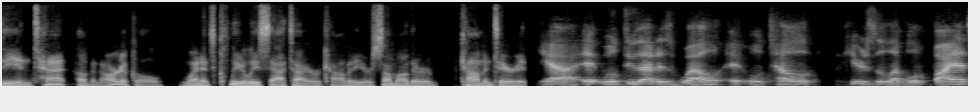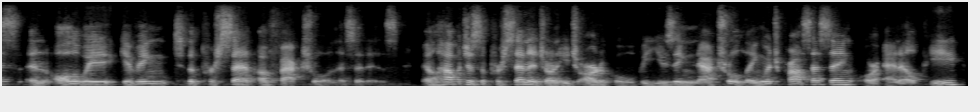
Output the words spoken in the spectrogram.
the intent of an article when it's clearly satire or comedy or some other commentary. Yeah, it will do that as well. It will tell here's the level of bias and all the way giving to the percent of factualness it is. It'll have just a percentage on each article. We'll be using natural language processing or NLP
